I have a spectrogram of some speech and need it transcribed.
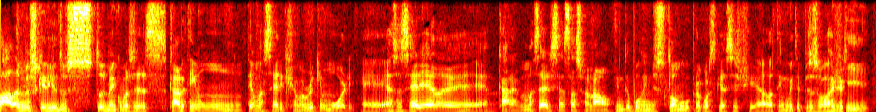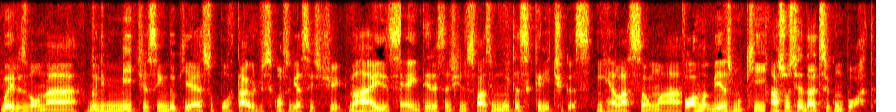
Fala, meus queridos, tudo bem com vocês? Cara, tem um tem uma série que chama Rick and Morty. É, essa série, ela é, cara, uma série sensacional. Tem que ter um pouquinho de estômago para conseguir assistir ela. Tem muito episódio que, bom, eles vão na no limite assim do que é suportável de se conseguir assistir. Mas é interessante que eles fazem muitas críticas em relação à forma mesmo que a sociedade se comporta.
